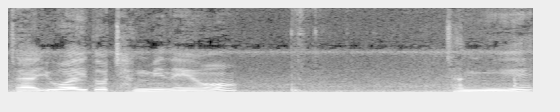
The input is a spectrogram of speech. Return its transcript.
자, 요 아이도 장미네요. 장미.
